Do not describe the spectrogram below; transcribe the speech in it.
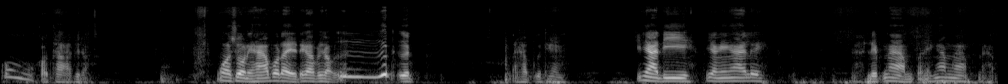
โอ้เขาทาพี่น้องว่าช่วงนี้หาบ่ได้เด้ครับพี่น้องอืดอึดนะครับอึดแห้งกินยาดีอย่างง่ายๆเลย เล็บงามตัวนี้งามงามนะครับ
